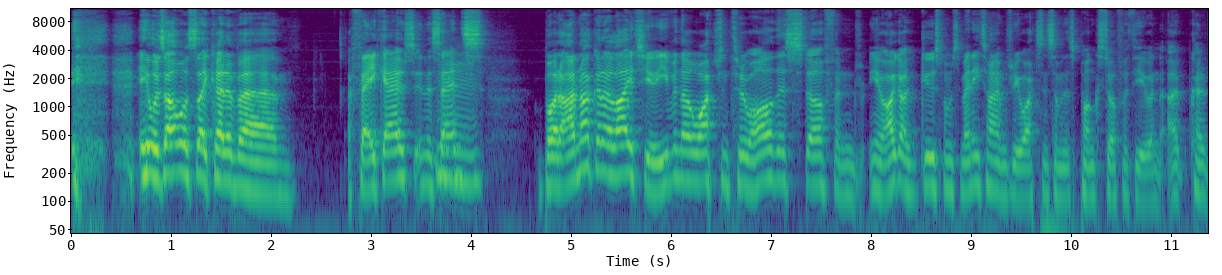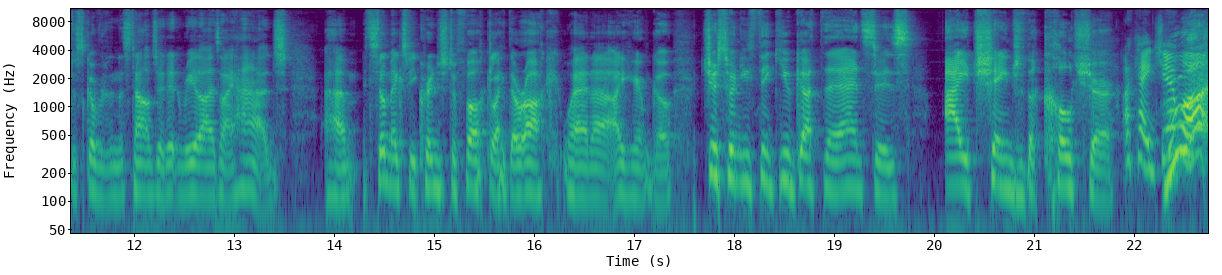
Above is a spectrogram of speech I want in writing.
it was almost like kind of a, a fake out in a sense. Mm-hmm. But I'm not gonna lie to you, even though watching through all this stuff and you know, I got goosebumps many times rewatching some of this punk stuff with you and I kind of discovered the nostalgia I didn't realise I had. Um, it still makes me cringe to fuck like The Rock when uh, I hear him go, just when you think you got the answers, I change the culture. Okay, do you know what?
